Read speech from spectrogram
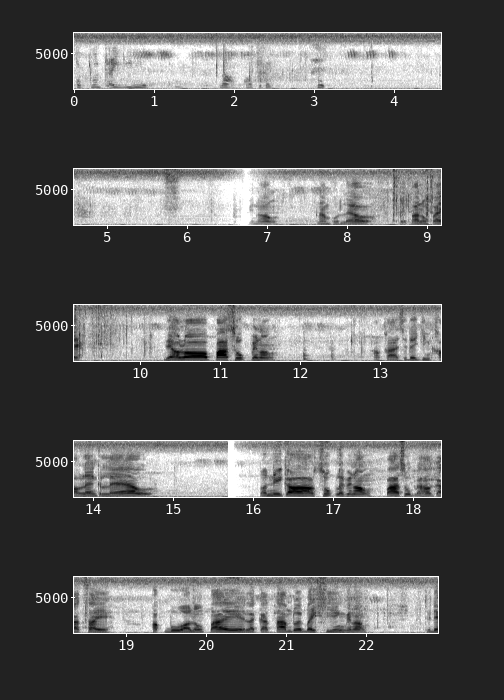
ตกใจยิง หนาวพอจะไปพี่น้องนำผลแล้วใส่ปลาลงไป เดี๋ยวรอปลาซุกพี่น้องเขากาจะได้กินข้าวแรงกันแล้ว ตอนนี้ก็ซุกเลยพี่น้องปลาซุกแล้วเขากาใส่ผักบัวลงไปแล้วก็ตามด้วยใบเขียงพี่น้องจะได้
